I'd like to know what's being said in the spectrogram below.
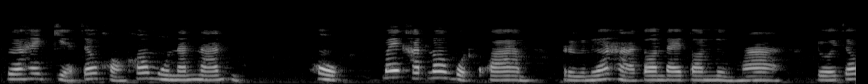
เพื่อให้เกียรติเจ้าของข้อมูลนั้นๆ 6. ไม่คัดลอกบทความ หรือเนื้อหาตอนใดตอนหนึ่งมา โดยเจ้า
